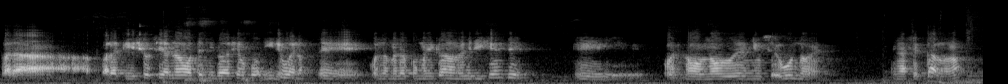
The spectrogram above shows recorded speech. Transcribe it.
para, para que yo sea el nuevo técnico de acción juvenil y bueno, eh, cuando me lo comunicaron los dirigentes, pues no, no dudé ni un segundo en, en aceptarlo, ¿no?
